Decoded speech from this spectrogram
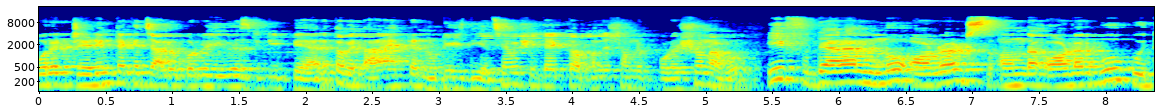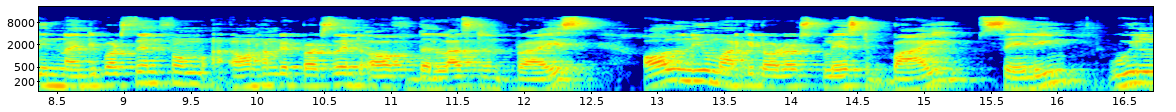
কোরের ট্রেডিংটাকে চালু করবে ইউএসডিটি পেয়ারে তবে তারা একটা নোটিশ দিয়েছে, আমি সেটা একটু আপনাদের সামনে পড়ে শোনাবো। If there are no orders on the order book within ninety percent from one hundred percent of the last price all new market orders placed by selling will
